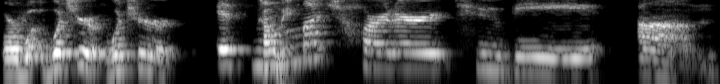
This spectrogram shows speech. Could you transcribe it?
or what, what's your what's your It's much harder to be um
